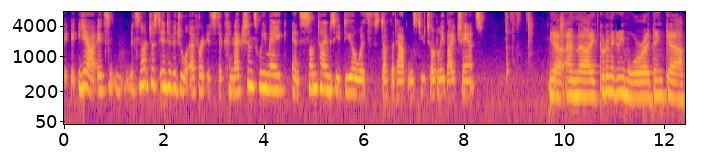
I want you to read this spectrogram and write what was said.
yeah, it's it's not just individual effort; it's the connections we make, and sometimes you deal with stuff that happens to you totally by chance. Yeah, and I couldn't agree more. I think. Uh,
